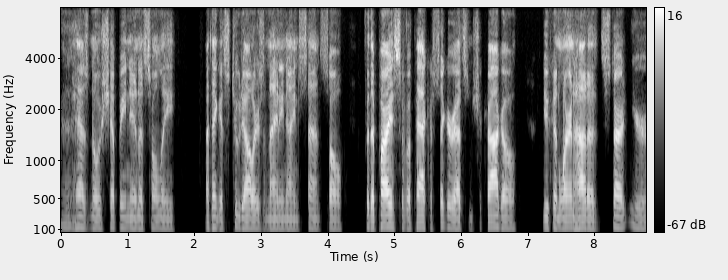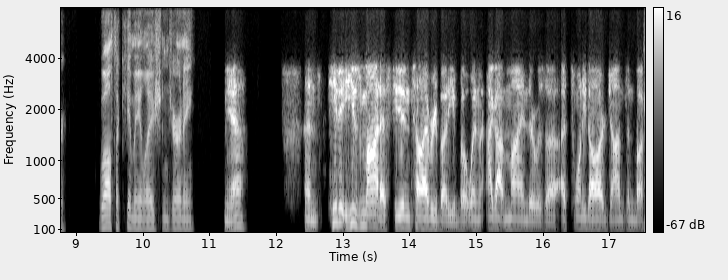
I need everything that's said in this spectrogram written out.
has no shipping and it's only, I think it's $2.99. So for the price of a pack of cigarettes in Chicago, you can learn how to start your wealth accumulation journey. Yeah. And he he's modest. He didn't tell everybody, but when I got mine, there was a, a twenty dollar Johnson Buck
